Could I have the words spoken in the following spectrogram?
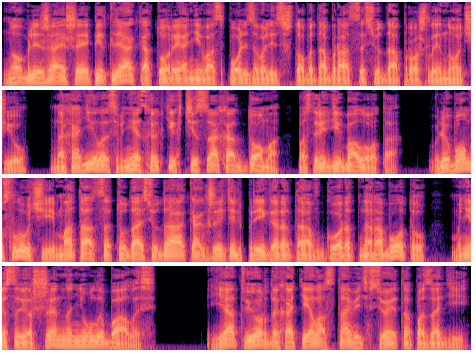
Но ближайшая петля, которой они воспользовались, чтобы добраться сюда прошлой ночью, находилась в нескольких часах от дома, посреди болота. В любом случае, мотаться туда-сюда, как житель пригорода в город на работу, мне совершенно не улыбалось. Я твердо хотел оставить все это позади.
